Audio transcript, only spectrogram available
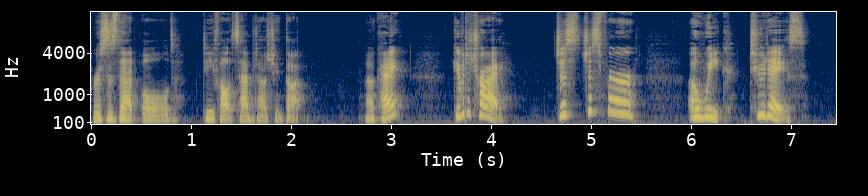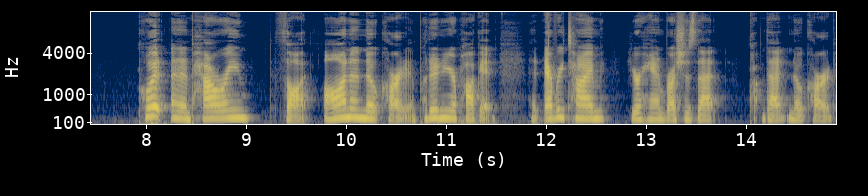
versus that old default sabotaging thought. Okay? Give it a try. Just just for a week, 2 days. Put an empowering thought on a note card and put it in your pocket. And every time your hand brushes that that note card,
